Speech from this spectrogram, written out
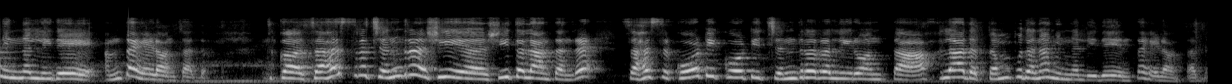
ನಿನ್ನಲ್ಲಿದೆ ಅಂತ ಹೇಳೋ ಅಂಥದ್ದು. ಕ- ಸಹಸ್ರ ಚಂದ್ರ ಶೀ, ಶೀತಲ ಅಂತಂದ್ರೆ ಸಹಸ್ರ ಕೋಟಿ ಕೋಟಿ ಚಂದ್ರರಲ್ಲಿರೋ ಅಂತ ಆಹ್ಲಾದ ತಂಪುದನ ನಿನ್ನಲ್ಲಿದೆ ಅಂತ ಹೇಳೋ ಅಂಥದ್ದು.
